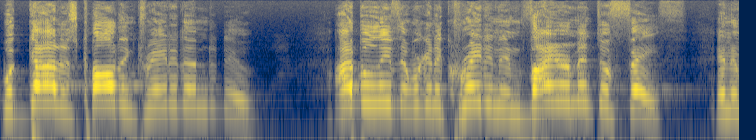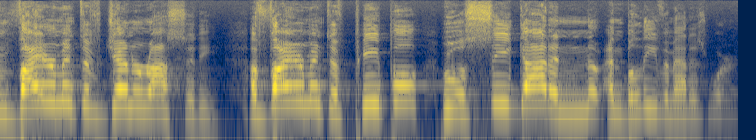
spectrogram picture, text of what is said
what God has called and created them to do. I believe that we're going to create an environment of faith, an environment of generosity, environment of people who will see God and, and believe Him at His word.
